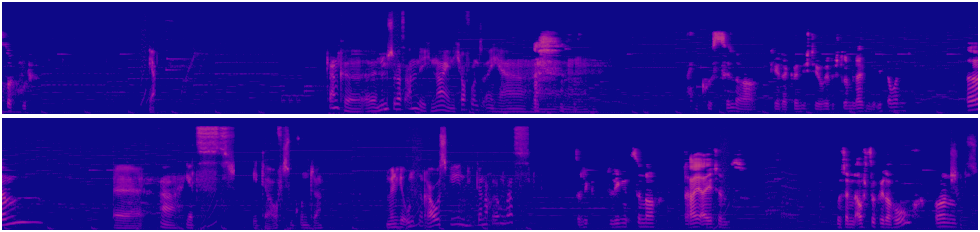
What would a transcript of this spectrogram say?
Ist doch gut. Danke. Äh, nimmst du das an dich? Nein, ich hoffe uns. Äh, ja. Ein Kusilla. Okay, da könnte ich theoretisch drin bleiben, will ich aber nicht. Ähm. äh, ah, jetzt geht der Aufzug runter. Und wenn wir unten rausgehen, liegt da noch irgendwas? Da liegt, liegen jetzt nur noch drei Items. Muss dann den Aufzug wieder hoch und Schutz. Ja.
